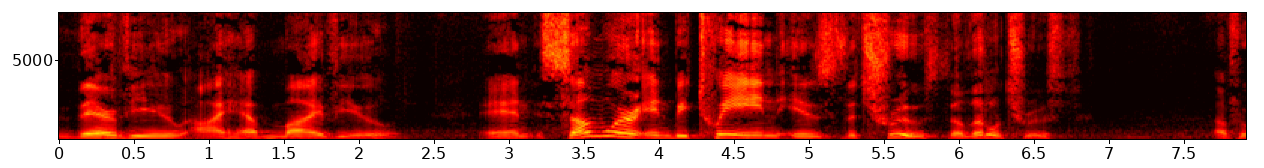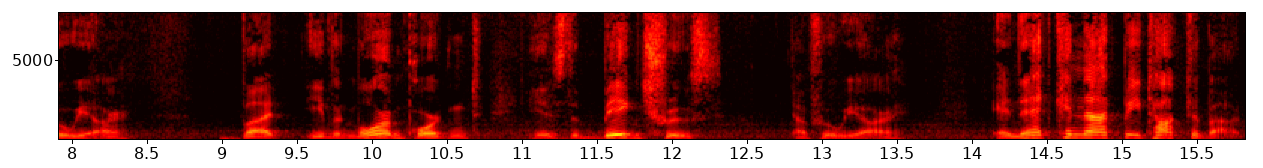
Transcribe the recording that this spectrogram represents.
their view, I have my view. And somewhere in between is the truth, the little truth of who we are. But even more important is the big truth of who we are. And that cannot be talked about.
